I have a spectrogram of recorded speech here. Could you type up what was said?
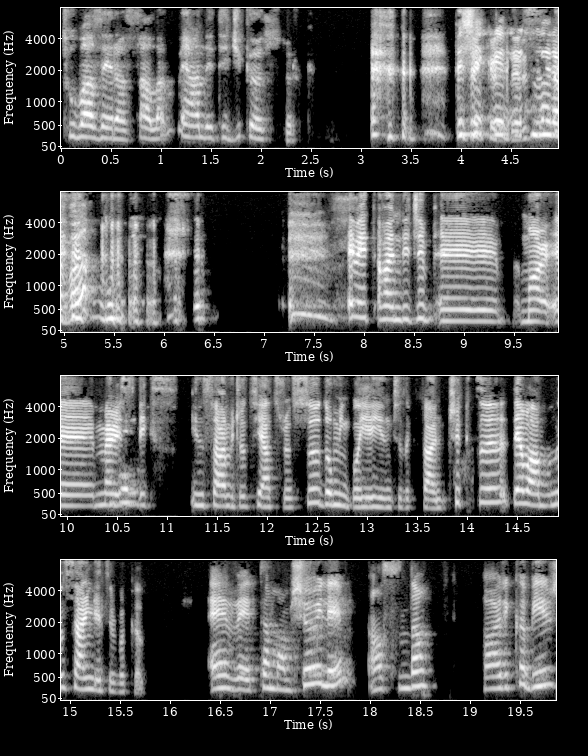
Tuğba Zehra Sağlam ve Hande Ticik Öztürk. Teşekkür Teşekkür ederiz. Merhaba. Evet Hande'cim, e, Mar, e, Mary Speaks İnsan Vücudu Tiyatrosu Domingo yayıncılıktan çıktı. Devamını sen getir bakalım. Evet, tamam. Şöyle aslında harika bir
